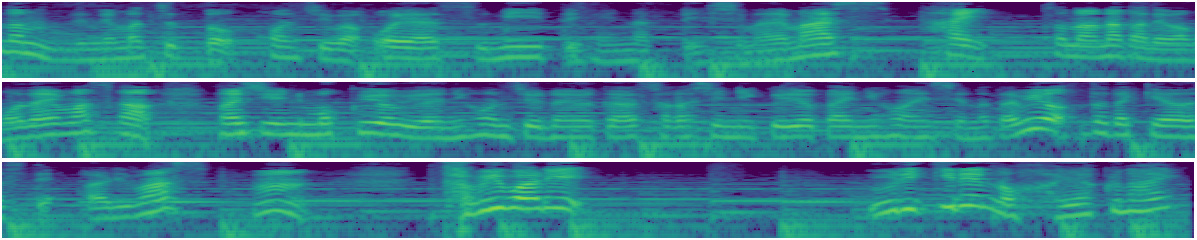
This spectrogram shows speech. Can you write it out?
なのでね、まあ、ちょっと今週はお休みっていう風になってしまいます。はい。そんな中ではございますが、毎週に木曜日は日本中の妖怪を探しに行く妖怪日本一周の旅を届けをしております。うん。旅割売り切れるの早くない？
